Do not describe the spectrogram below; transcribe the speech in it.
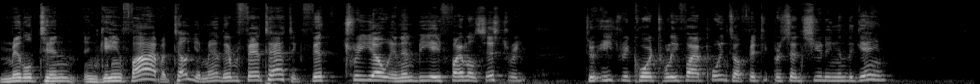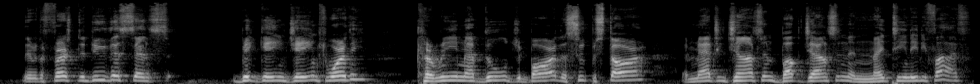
Middleton in game five. I tell you, man, they were fantastic. Fifth trio in NBA Finals history to each record 25 points on 50% shooting in the game. They were the first to do this since Big Game James Worthy, Kareem Abdul Jabbar, the superstar, and Magic Johnson, Buck Johnson in 1985.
